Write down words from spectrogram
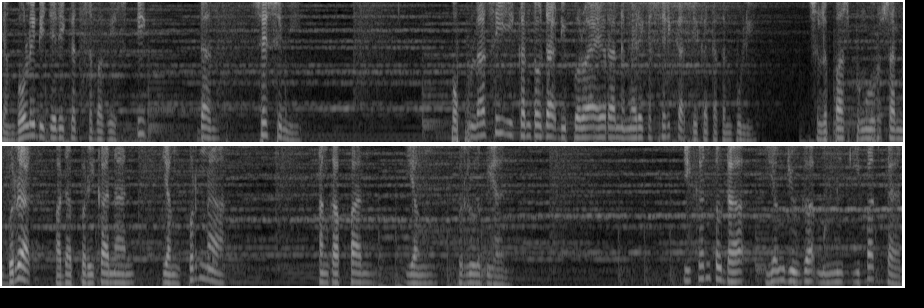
yang boleh dijadikan sebagai stik dan sesame. Populasi ikan todak di perairan Amerika Serikat dikatakan pulih selepas pengurusan berat pada perikanan yang pernah tangkapan yang berlebihan. Ikan todak yang juga mengakibatkan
